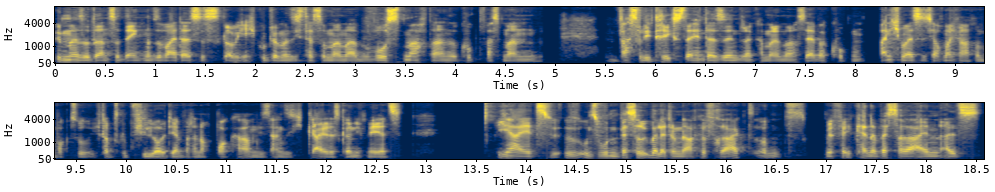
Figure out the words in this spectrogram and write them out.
immer so dran zu denken und so weiter. Es ist, glaube ich, echt gut, wenn man sich das so mal, mal bewusst macht und dann so guckt, was man, was so die Tricks dahinter sind. Und dann kann man immer noch selber gucken. Manchmal ist es ja auch, manchmal hat man Bock zu. Ich glaube, es gibt viele Leute, die einfach dann auch Bock haben, die sagen sich, geil, das gönne ich mir jetzt. Ja, jetzt, uns wurden bessere Überleitungen nachgefragt und mir fällt keine bessere ein als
